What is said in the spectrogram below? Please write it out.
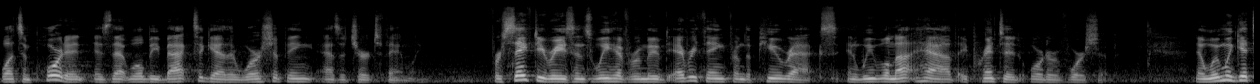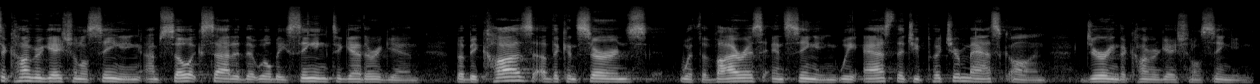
What's important is that we'll be back together worshiping as a church family. For safety reasons, we have removed everything from the pew racks, and we will not have a printed order of worship. Now, when we get to congregational singing, I'm so excited that we'll be singing together again. But because of the concerns with the virus and singing, we ask that you put your mask on during the congregational singing.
